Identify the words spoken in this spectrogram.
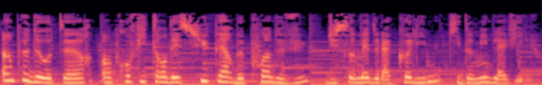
un peu de hauteur en profitant des superbes points de vue du sommet de la colline qui domine la ville.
